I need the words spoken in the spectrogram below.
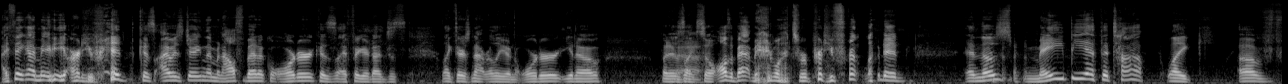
I think I maybe already read because I was doing them in alphabetical order because I figured I'd just like there's not really an order, you know. But it was like uh. so all the Batman ones were pretty front loaded, and those may be at the top like of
